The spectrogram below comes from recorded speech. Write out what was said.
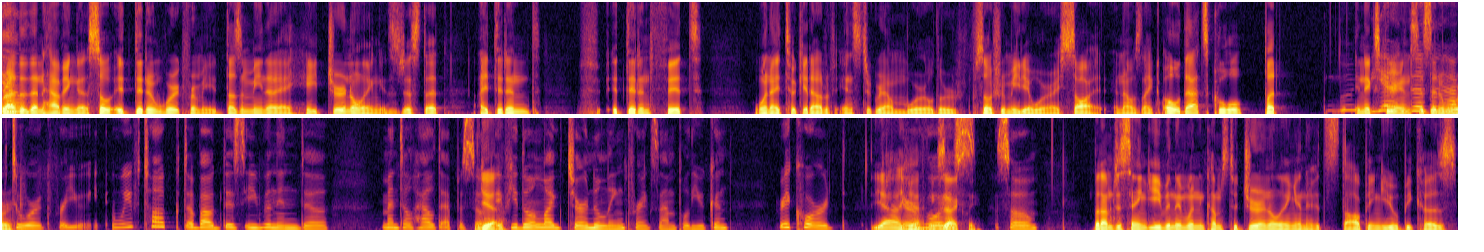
rather than having a so it didn't work for me it doesn't mean that i hate journaling it's just that i didn't it didn't fit when i took it out of instagram world or social media where i saw it and i was like oh that's cool but in experience yeah, it, it, doesn't didn't have work to work for you. We've talked about this even in the mental health episode. Yeah. If you don't like journaling, for example, you can record yeah yeah voice. exactly So but i'm just saying even when it comes to journaling and if it's stopping you because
